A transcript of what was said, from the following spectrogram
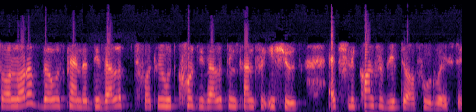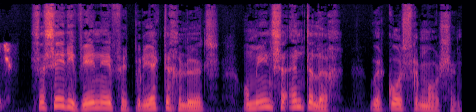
So a lot of those kind of developed, what we would call developing country issues, actually contribute to our food wastage. Sy sê die WNF het projekte geloods om mense in te lig oor kosvermorsing.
